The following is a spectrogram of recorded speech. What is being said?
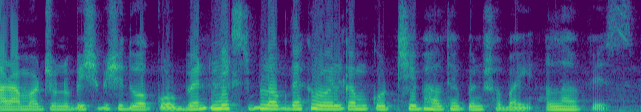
আর আমার জন্য বেশি বেশি দোয়া করবেন। নেক্সট ব্লগ দেখা ওয়েলকাম করছি। ভালো থাকবেন সবাই। আল্লাহ حافظ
